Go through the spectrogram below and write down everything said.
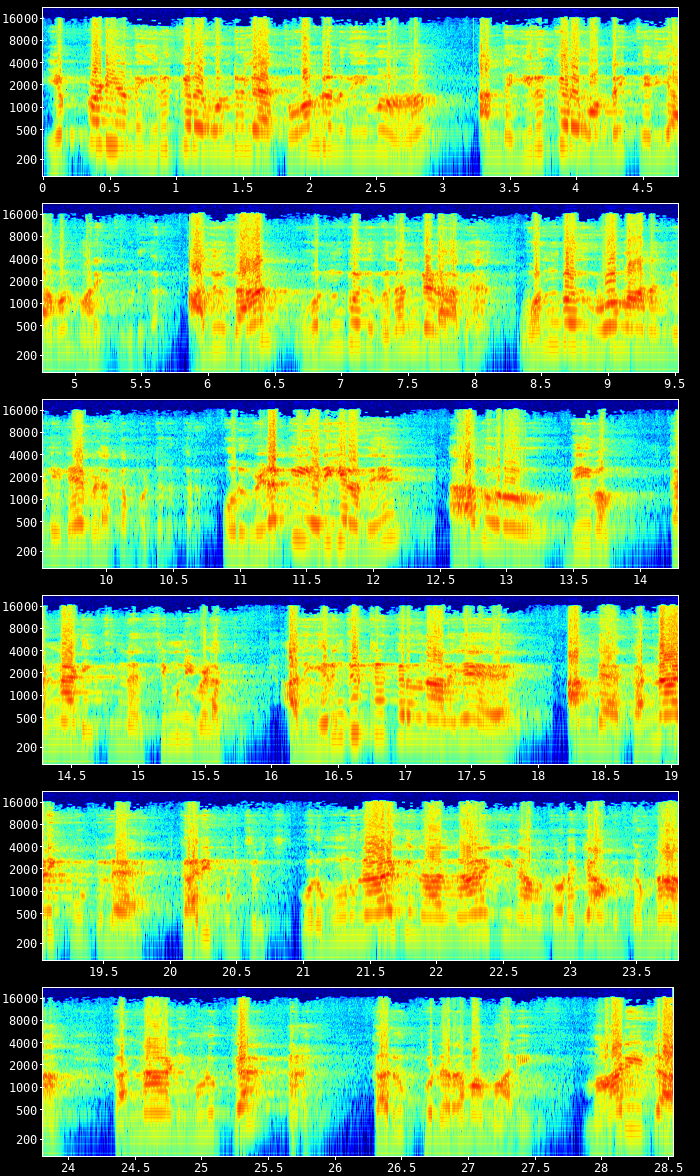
எப்படி அந்த இருக்கிற ஒன்றுல தோன்றுனதையும் அந்த இருக்கிற ஒன்றை தெரியாமல் மறைத்து விடுகிறது. அதுதான் ஒன்பது விதங்களாக ஒன்பது ஓமானங்களிலே விளக்கப்பட்டிருக்கிறது. ஒரு விளக்கு எரிகிறது அதாவது ஒரு தீபம் கண்ணாடி சின்ன சிம்னி விளக்கு. அது எரிஞ்சிட்டு இருக்கிறதுனாலயே அந்த கண்ணாடி கூட்டுல கறி பிடிச்சிருச்சு. ஒரு மூணு நாளைக்கு நாலு நாளைக்கு நாம துடைக்காம விட்டோம்னா கண்ணாடி முழுக்க கருப்பு நிறமா மாறிடும். மாறிட்டா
